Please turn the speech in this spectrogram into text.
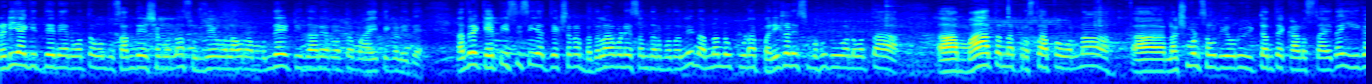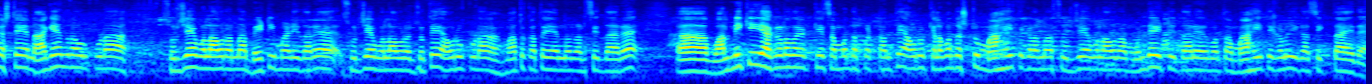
ರೆಡಿಯಾಗಿದ್ದೇನೆ ಅನ್ನುವಂಥ ಒಂದು ಸಂದೇಶವನ್ನು ಸುರ್ಜೇವಾಲಾ ಅವರ ಮುಂದೆ ಇಟ್ಟಿದ್ದಾರೆ ಅನ್ನುವಂಥ ಮಾಹಿತಿಗಳಿದೆ. ಅಂದರೆ ಕೆ ಪಿ ಸಿ ಸಿ ಅಧ್ಯಕ್ಷರ ಬದಲಾವಣೆ ಸಂದರ್ಭದಲ್ಲಿ ನನ್ನನ್ನು ಕೂಡ ಪರಿಗಣಿಸಬಹುದು ಅನ್ನುವಂಥ ಮಾತನ್ನ ಪ್ರಸ್ತಾಪವನ್ನು ಲಕ್ಷ್ಮಣ್ ಸವದಿಯವರು ಇಟ್ಟಂತೆ ಕಾಣಿಸ್ತಾ ಇದೆ. ಈಗಷ್ಟೇ ನಾಗೇಂದ್ರ ಅವರು ಕೂಡ ಸುರ್ಜೇವಾಲಾ ಅವರನ್ನು ಭೇಟಿ ಮಾಡಿದ್ದಾರೆ. ಸುರ್ಜೇವಾಲಾ ಅವರ ಜೊತೆ ಅವರು ಕೂಡ ಮಾತುಕತೆಯನ್ನು ನಡೆಸಿದ್ದಾರೆ. ವಾಲ್ಮೀಕಿ ಹಗರಣಕ್ಕೆ ಸಂಬಂಧಪಟ್ಟಂತೆ ಅವರು ಕೆಲವೊಂದಷ್ಟು ಮಾಹಿತಿಗಳನ್ನು ಸುರ್ಜೇವಾಲ ಅವರ ಮುಂದೆ ಇಟ್ಟಿದ್ದಾರೆ ಅನ್ನುವಂಥ ಮಾಹಿತಿಗಳು ಈಗ ಸಿಗ್ತಾ ಇದೆ.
